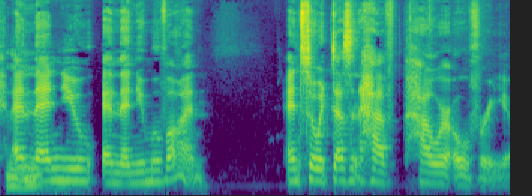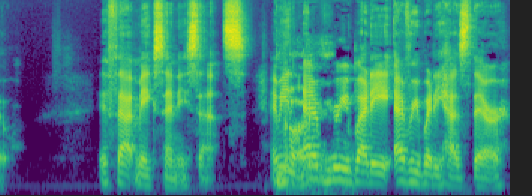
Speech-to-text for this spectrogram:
mm-hmm. and then you and then you move on. And so it doesn't have power over you, if that makes any sense. I mean, no, everybody, everybody has their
